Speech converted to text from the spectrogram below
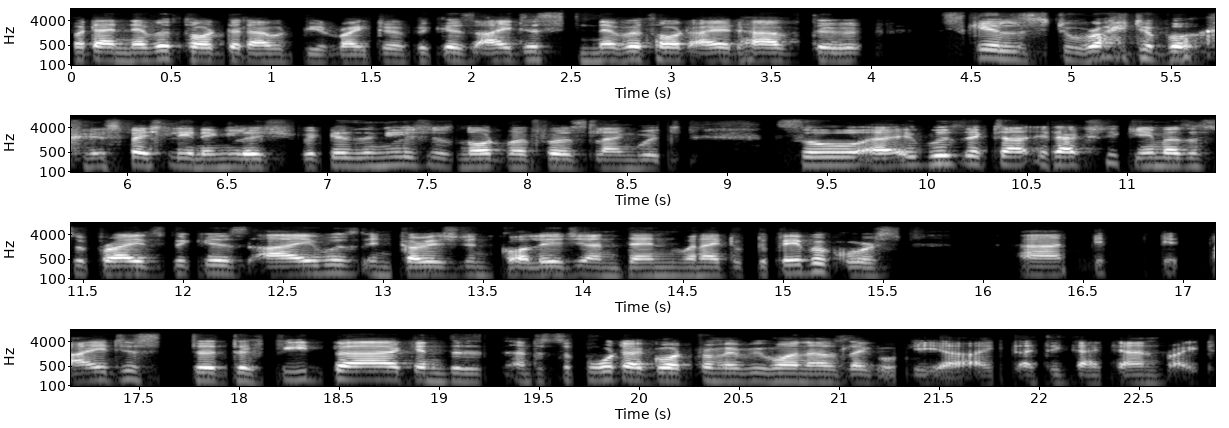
but I never thought that I would be a writer because I just never thought I'd have the skills to write a book, especially in English, because English is not my first language. So uh, it was it actually came as a surprise because I was encouraged in college, and then when I took the Faber course, and it, it I just the, the feedback and the and the support I got from everyone, I was like, okay, yeah, I, I think I can write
